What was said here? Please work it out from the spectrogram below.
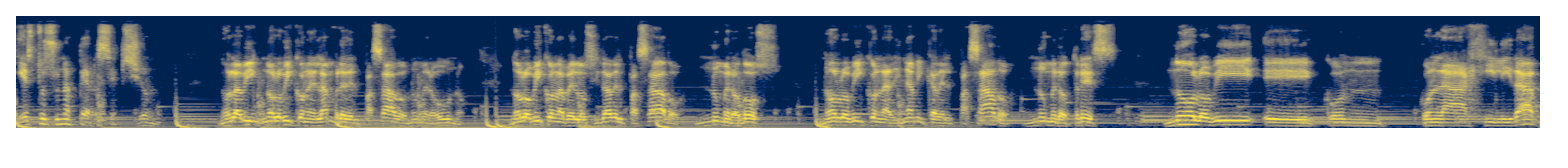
y esto es una percepción, no, la vi, no lo vi con el hambre del pasado, número uno. No lo vi con la velocidad del pasado, número dos. No lo vi con la dinámica del pasado, número tres. No lo vi eh, con, con, la agilidad,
